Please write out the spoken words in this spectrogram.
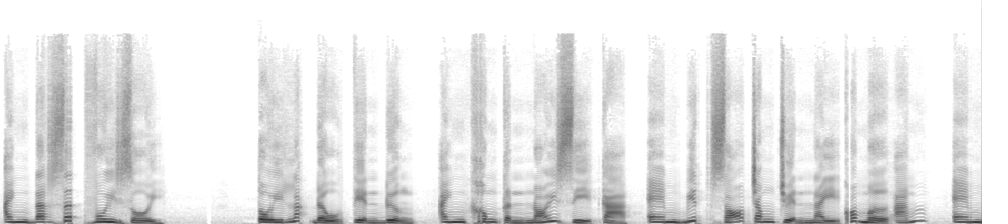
Anh đã rất vui rồi. Tôi lắc đầu tiền đường anh không cần nói gì cả. Em biết rõ trong chuyện này có mờ ám. Em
